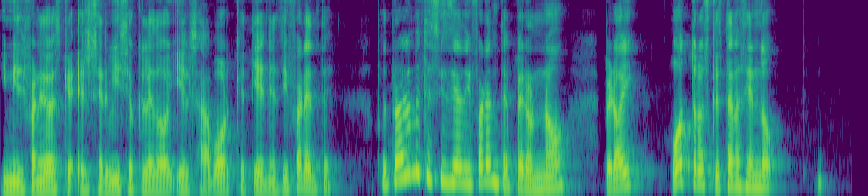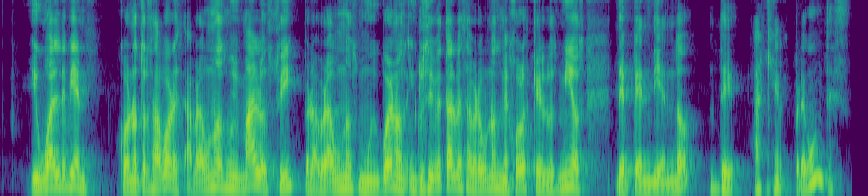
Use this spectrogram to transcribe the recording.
y mi diferencia es que el servicio que le doy y el sabor que tiene es diferente, pues probablemente sí sea diferente, pero no. Pero hay otros que están haciendo igual de bien con otros sabores. Habrá unos muy malos, sí, pero habrá unos muy buenos. Inclusive tal vez habrá unos mejores que los míos, dependiendo de a quién le preguntes.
